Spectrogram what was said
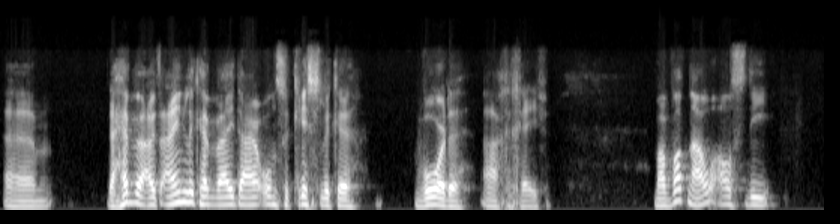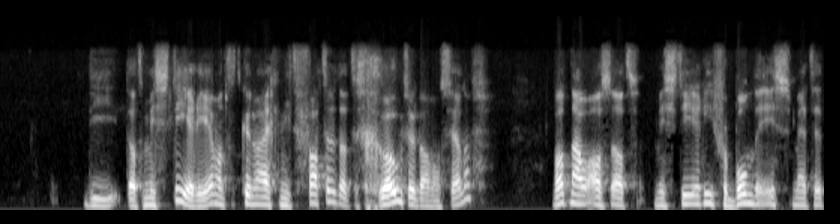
Ehm, daar hebben we uiteindelijk hebben wij daar onze christelijke woorden aan gegeven. Maar wat nou als die, die, dat mysterie, hè, want dat kunnen we eigenlijk niet vatten, dat is groter dan onszelf. Wat nou als dat mysterie verbonden is met het,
